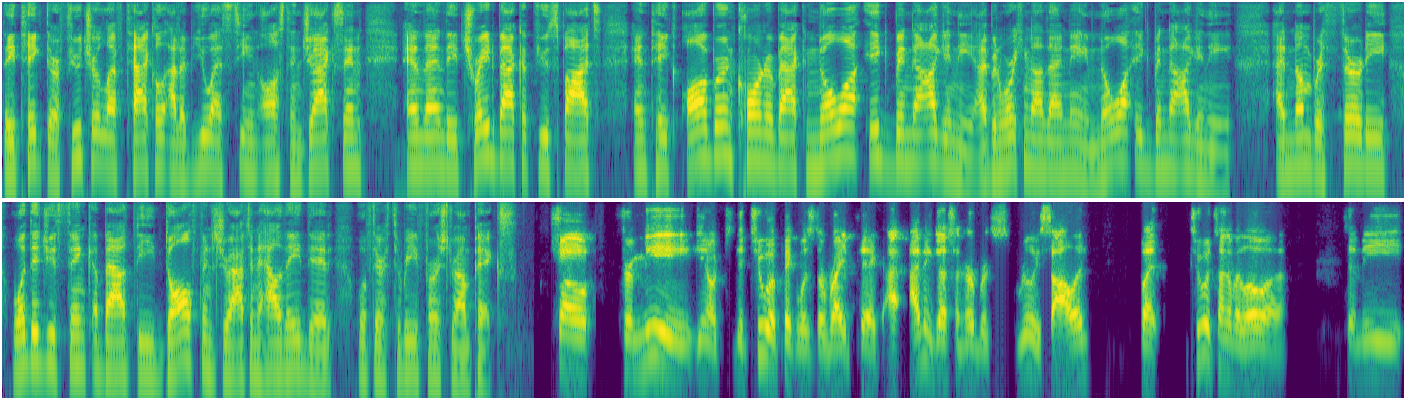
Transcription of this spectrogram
They take their future left tackle out of USC in Austin Jackson, and then they trade back a few spots and take Auburn cornerback Noah Igbinoghene. I've been working on that name, Noah Igbinoghene, at number 30. What did you think about the Dolphins draft and how they did with their three first round picks? So for me, you know, the Tua pick was the right pick. I, I think Justin Herbert's really solid, but Tua Tagovailoa to me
